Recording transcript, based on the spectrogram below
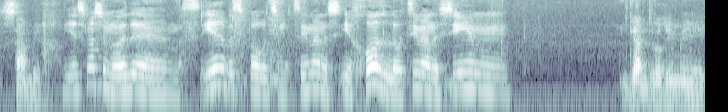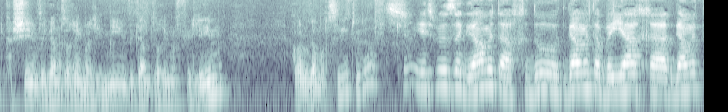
סמך. יש משהו מאוד אה, מסעיר בספורט, שמוציא מאנשים, יכול להוציא מאנשים... גם דברים אה, קשים וגם דברים אלימים וגם דברים אפלים, אבל הוא גם מוציא, את יודעת, כן, יש בזה גם את האחדות, גם את הביחד, גם את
